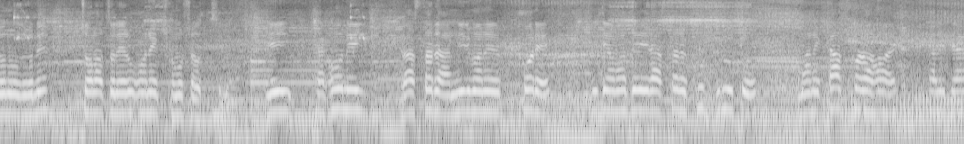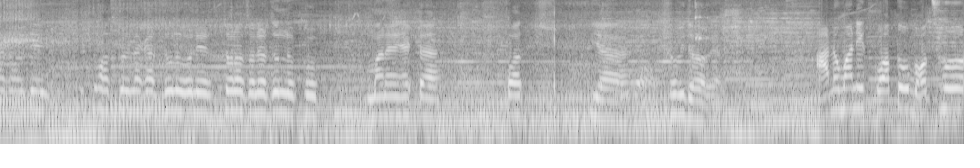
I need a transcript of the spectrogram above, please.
জনগণের চলাচলের অনেক সমস্যা হচ্ছিল। এই এখন এই রাস্তাটা নির্মাণের পরে যদি আমাদের এই রাস্তাটা খুব দ্রুত মানে কাজ করা হয় তাহলে দেখা যাবে যে অত্র এলাকার জনগণের চলাচলের জন্য খুব মানে একটা পথ ইয়া সুবিধা হবে। আনুমানিক কত বছর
